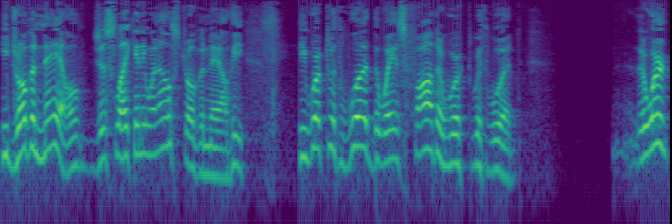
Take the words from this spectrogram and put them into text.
He drove a nail just like anyone else drove a nail. He, he worked with wood the way his father worked with wood. There weren't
